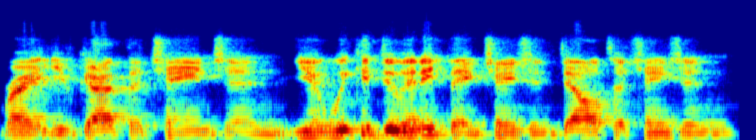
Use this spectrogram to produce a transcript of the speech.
right? You've got the change in, you know, we could do anything, change in delta, change in,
